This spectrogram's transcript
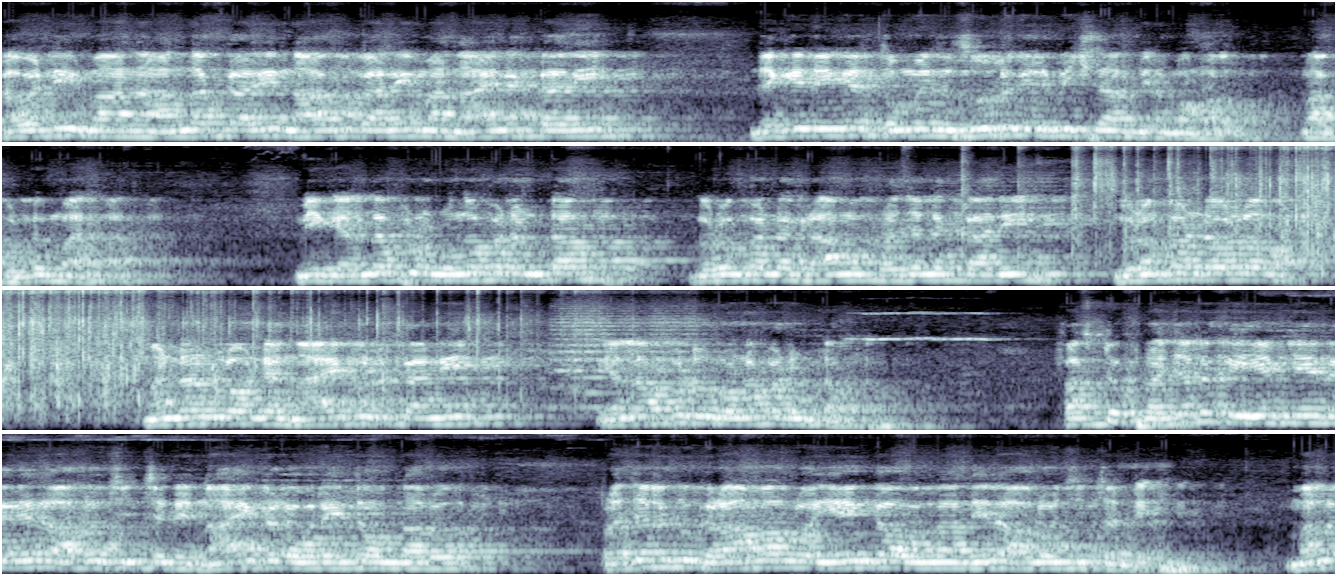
కాబట్టి మా నా అన్నకు కానీ నాకు కానీ మా నాయనకు కానీ దగ్గర దగ్గర తొమ్మిది సూర్లు గెలిపించినారు మీరు మమ్మల్ని మా కుటుంబాన్ని. మీకు ఎల్లప్పుడూ రుణపడి ఉంటాం. గురంకొండ గ్రామ ప్రజలకు కానీ గురంకొండలో మండలంలో ఉండే నాయకులకు కానీ ఎల్లప్పుడూ రుణపడి ఉంటాం. ఫస్ట్ ప్రజలకు ఏం చేయాలనేది ఆలోచించండి. నాయకులు ఎవరైతే ఉన్నారో ప్రజలకు గ్రామాల్లో ఏం కావాలా అనేది ఆలోచించండి. మళ్ళీ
